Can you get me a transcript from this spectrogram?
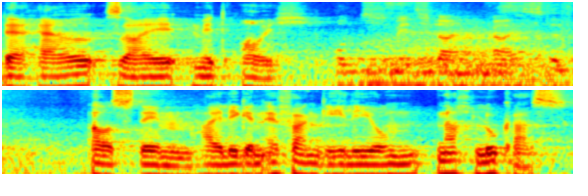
Der Herr sei mit euch. Und mit deinem Geiste. Aus dem heiligen Evangelium nach Lukas.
